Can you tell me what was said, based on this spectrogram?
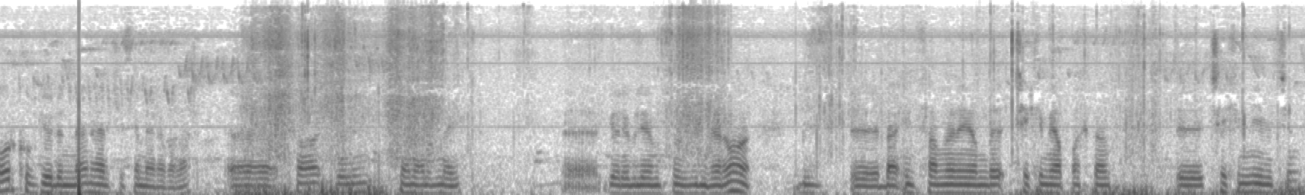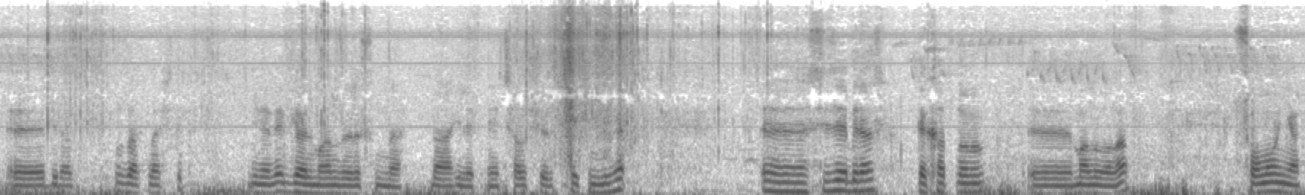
Torkul Gölü'nden herkese merhabalar. Ee, şu an gölün kenarındayız. Ee, görebiliyor musunuz bilmiyorum ama biz e, ben insanların yanında çekim yapmaktan e, çekindiğim için e, biraz uzaklaştık. Yine de göl manzarasını da dahil etmeye çalışıyoruz çekimimize. Ee, size biraz Decathlon'un e, malı olan Solonyak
